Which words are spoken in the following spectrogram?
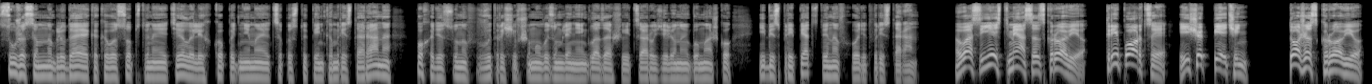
с ужасом наблюдая, как его собственное тело легко поднимается по ступенькам ресторана, походя сунув вытращившему в изумлении глаза швейцару зеленую бумажку и беспрепятственно входит в ресторан. «У вас есть мясо с кровью? Три порции, и еще печень. Тоже с кровью,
